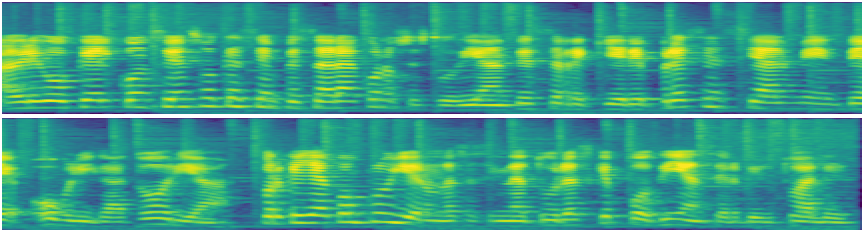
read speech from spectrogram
Agregó que el consenso que se empezará con los estudiantes se requiere presencialmente obligatoria, porque ya concluyeron las asignaturas que podían ser virtuales.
